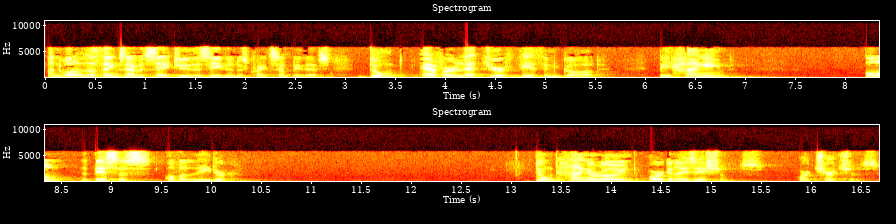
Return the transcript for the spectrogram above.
And one of the things I would say to you this evening is quite simply this don't ever let your faith in God be hanging on the basis of a leader. Don't hang around organizations or churches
